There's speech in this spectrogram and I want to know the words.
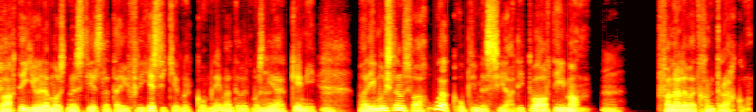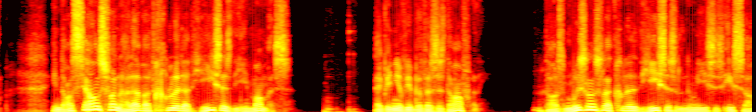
wag die Jode mos nou steeds dat hy vir die eerste keer moet kom, nê, want hulle het mos hmm. nie herken nie. Hmm. Maar die moslems wag ook op die Messias, die 12de imam. Hmm. van hulle wat gaan terugkom. En daar selfs van hulle wat glo dat Jesus die imam is. Ek weet nie of jy bewus is daarvan nie. Daar's moslems wat glo dat Jesus, hulle noem Jesus Isa,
